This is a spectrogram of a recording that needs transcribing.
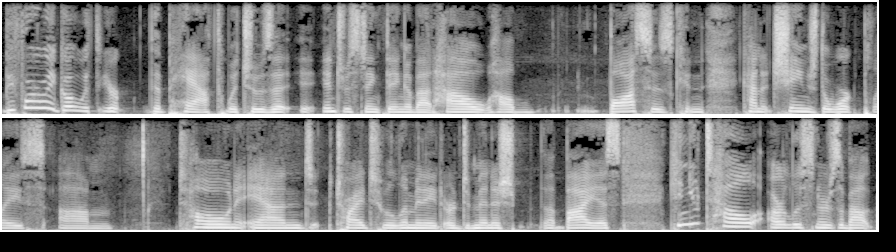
before we go with your the path, which was an interesting thing about how how bosses can kind of change the workplace. Um, tone and try to eliminate or diminish the bias. Can you tell our listeners about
